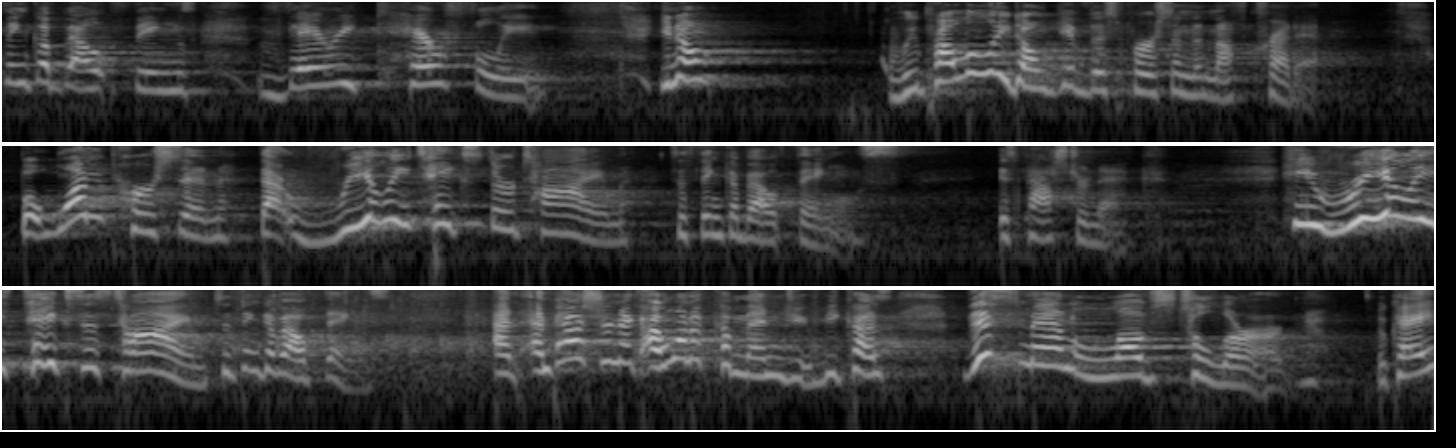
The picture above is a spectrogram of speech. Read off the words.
think about things very carefully. You know, we probably don't give this person enough credit, but one person that really takes their time to think about things is Pastor Nick. He really takes his time to think about things. And, and Pastor Nick, I want to commend you because this man loves to learn okay?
